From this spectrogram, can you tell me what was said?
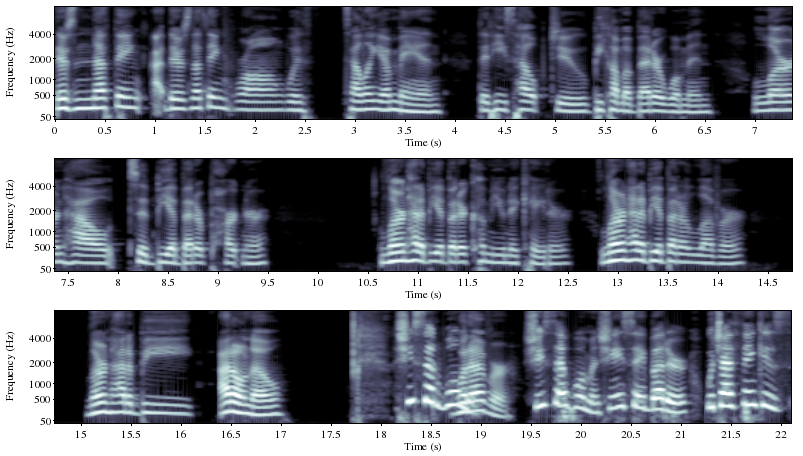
There's nothing. There's nothing wrong with telling your man that he's helped you become a better woman, learn how to be a better partner, learn how to be a better communicator, learn how to be a better lover, learn how to be. I don't know. She said woman. Whatever. She said woman. She ain't say better, which I think is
